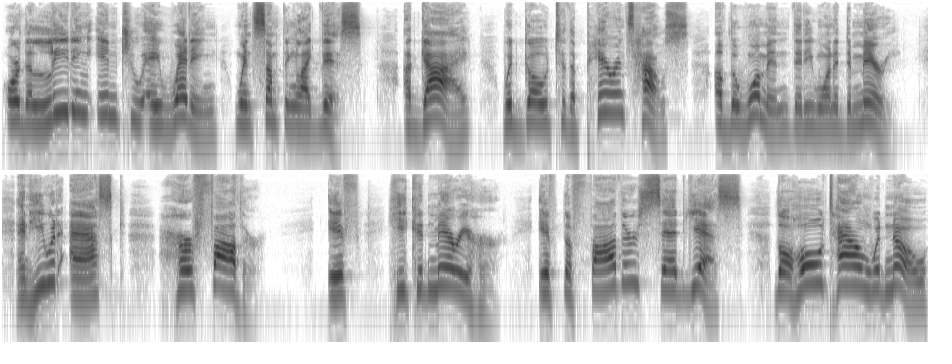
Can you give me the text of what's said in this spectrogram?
or the leading into a wedding went something like this A guy would go to the parents' house of the woman that he wanted to marry. And he would ask her father if he could marry her. If the father said yes, the whole town would know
